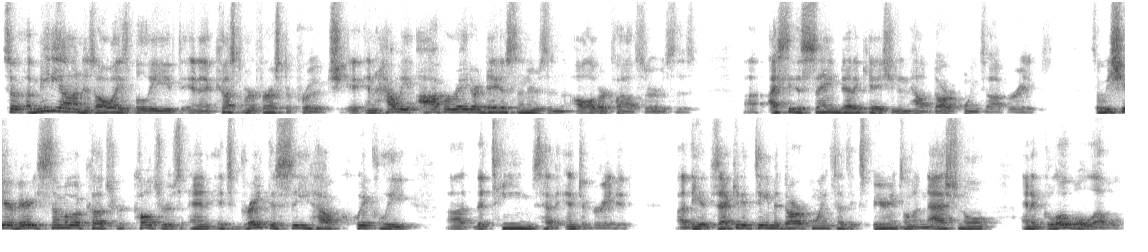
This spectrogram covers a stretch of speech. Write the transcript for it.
So, Immedion has always believed in a customer first approach in how we operate our data centers and all of our cloud services. Uh, I see the same dedication in how Dart Points operates. So, we share very similar culture, cultures, and it's great to see how quickly uh, the teams have integrated. Uh, the executive team at Dart Points has experience on a national and a global level.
